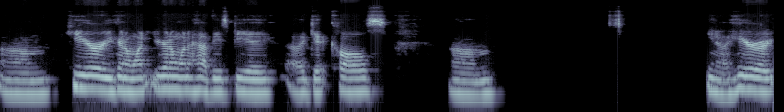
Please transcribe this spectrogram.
Um, here, you're going to want you're going to want to have these be a uh, GET calls. Um, you know, here are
